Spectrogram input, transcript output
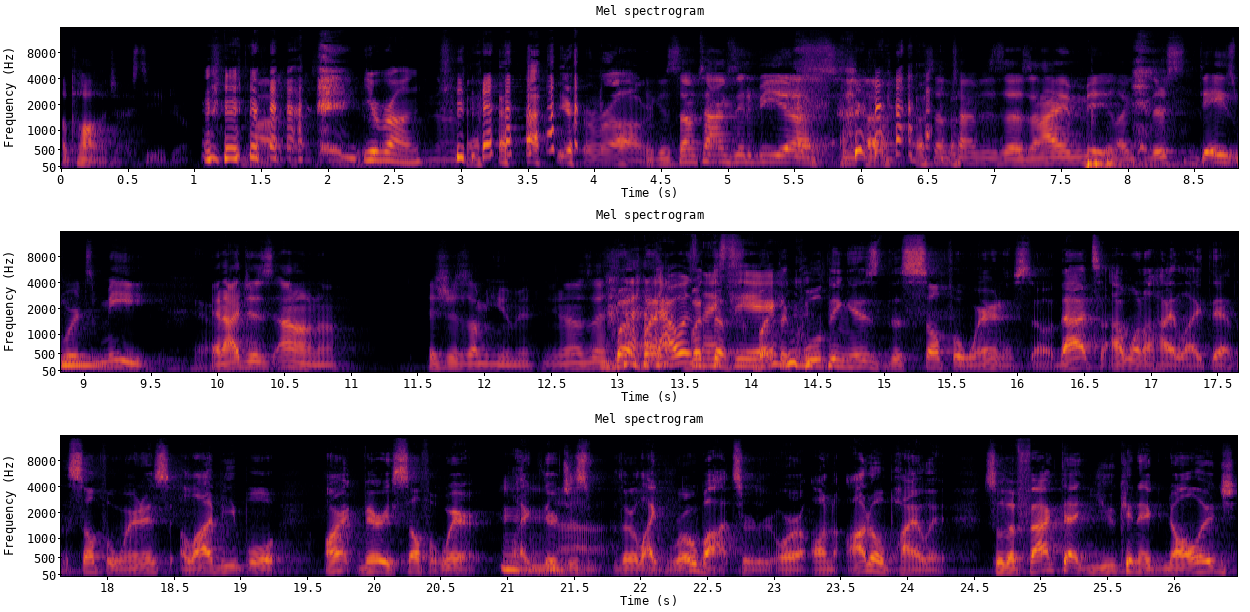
apologize to your girl. Apologize You're girl, wrong. you know? You're wrong. Because sometimes it'll be us. you know? sometimes it's us, and I admit, like, there's days where it's me, and I just, I don't know. It's just I'm human. You know what I'm saying? But, but, That was but, nice the, to hear. but the cool thing is the self awareness, though. That's I want to highlight that the self awareness. A lot of people aren't very self aware. Mm-hmm. Like they're just they're like robots or or on autopilot. So the fact that you can acknowledge,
